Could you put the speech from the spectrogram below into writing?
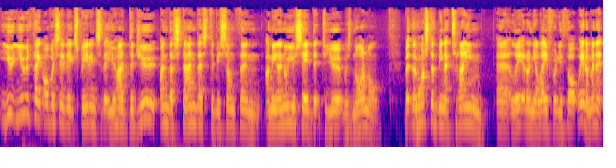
you you would think obviously the experience that you had. Did you understand this to be something? I mean, I know you said that to you it was normal, but there Yeah. must have been a time uh, later in your life where you thought, wait a minute.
